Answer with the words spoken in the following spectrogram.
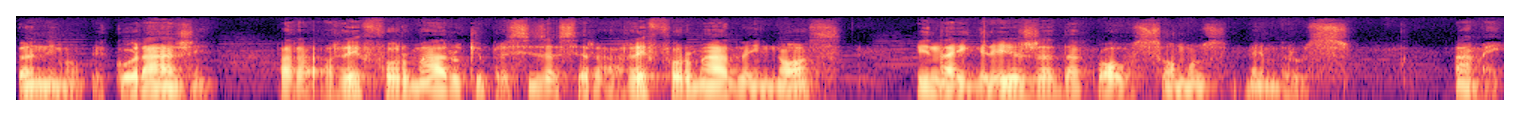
ânimo e coragem para reformar o que precisa ser reformado em nós e na igreja da qual somos membros. Amém.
